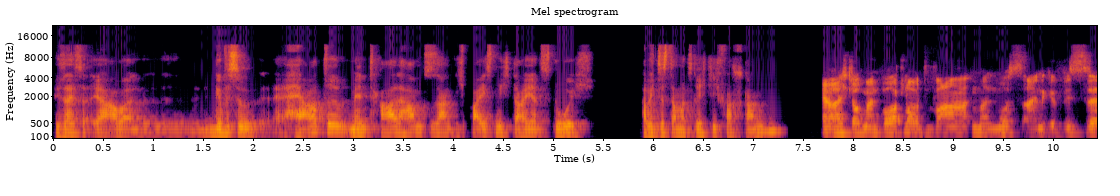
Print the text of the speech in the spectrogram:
wie sag ich ja, aber äh, eine gewisse Härte mental haben zu sagen, ich beiß mich da jetzt durch. Habe ich das damals richtig verstanden? Ja, ich glaube, mein Wortlaut war, man muss eine gewisse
